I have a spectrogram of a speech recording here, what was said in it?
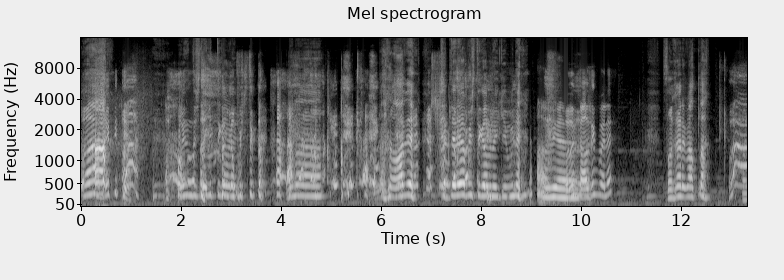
Aa! Hep bitti. Oyunun dışına gittik abi. Yapıştık da. Ana. abi çitlere yapıştık amına koyayım bu ne? Abi ya. Oğlum kaldık böyle. Sakarım atla. Aa!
